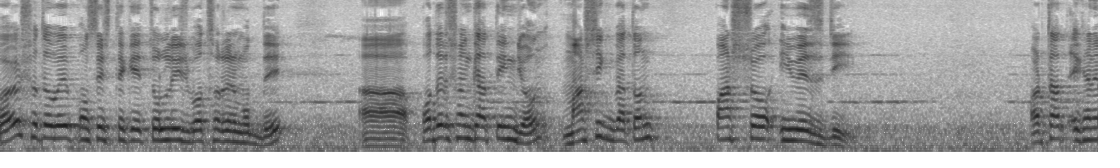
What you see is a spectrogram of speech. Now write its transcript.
বয়স হতে হবে পঁচিশ থেকে চল্লিশ বছরের মধ্যে। পদের সংখ্যা তিনজন, মাসিক বেতন পাঁচশো ইউএসডি অর্থাৎ এখানে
